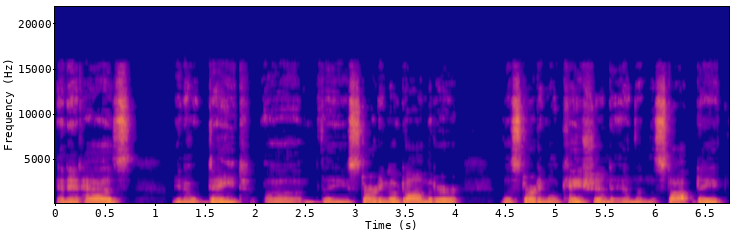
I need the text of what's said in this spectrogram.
and it has, you know, date, um, the starting odometer, the starting location, and then the stop date,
